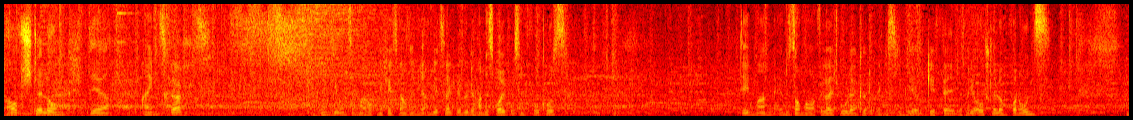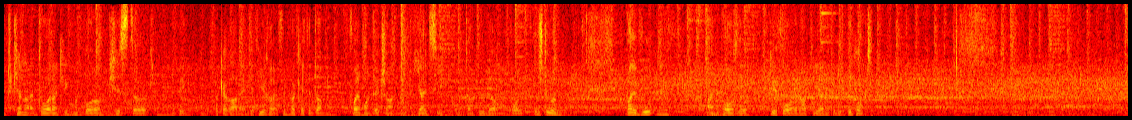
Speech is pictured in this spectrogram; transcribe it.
Aufstellung der Eintracht. Wenn sie uns dann mal hoffentlich jetzt langsam hier angezeigt wird, Hannes Wolf ist im Fokus den man im Sommer vielleicht holen könnte, wenn es ihm hier gefällt. Erstmal die Aufstellung von uns. Und Kinder im Tor, dann Klingmann, Gordon, Kiste, Knipping und Packerada in der Vierer, Fünferkette, dann Vollmann, Ötchan und Jalzin und dann Bühler und Wolf im Sturm. Weil Wuten eine Pause gefordert hat, die er natürlich bekommt.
